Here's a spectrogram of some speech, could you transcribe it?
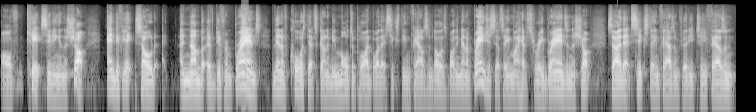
of kit sitting in the shop. And if you sold a number of different brands, then of course that's going to be multiplied by that $16,000 by the amount of brands you sell. So you might have three brands in the shop. So that's 16,000, 32,000.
